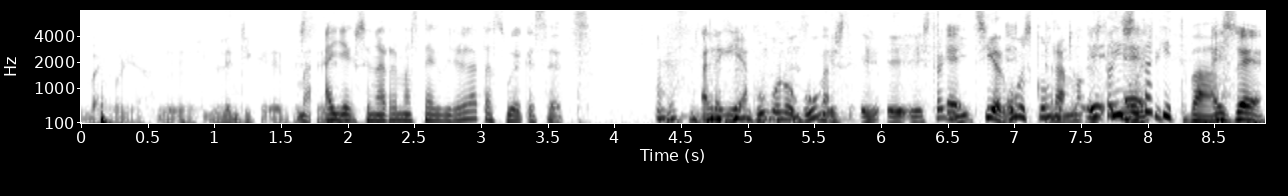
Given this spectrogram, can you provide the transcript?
bai, hori da, eh, lehendik eh, Ba, beste. haiek senar emazteak direla eta zuek ezetz. Ez? Alegia. Gu, bueno, gu, Ba, ez, da, itziar, gu ez kontu- E, ez dakit ba. Aize,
